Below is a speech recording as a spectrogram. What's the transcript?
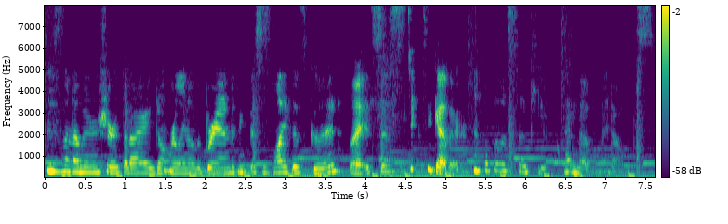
This is another shirt that I don't really know the brand. I think this is Life is Good, but it says stick together. And puppy is so cute. I love my dogs.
